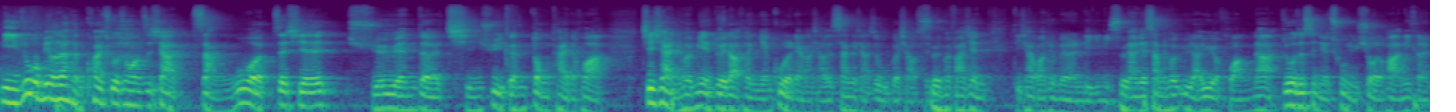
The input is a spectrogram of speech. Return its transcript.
你如果没有在很快速的状况之下掌握这些学员的情绪跟动态的话，接下来你会面对到很严酷的两个小时、三个小时、五个小时，你会发现底下完全没有人理你，那些上面会越来越慌。那如果这是你的处女秀的话，你可能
